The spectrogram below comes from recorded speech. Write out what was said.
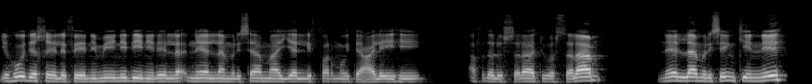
محد جيتين تهني أولا يلي فرمويته كتايو دقيتين عليه أفضل الصلاة والسلام نمي هيته مخالفة اليهود الدقيتين يهود خيلفين مين ديني نيل لم رساما يلي فرمويت عليه أفضل الصلاة والسلام. نيل لم رسين كنيه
